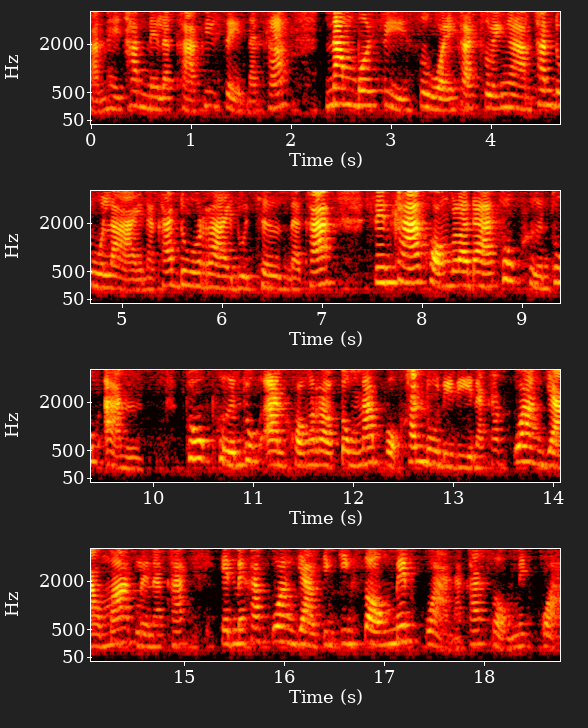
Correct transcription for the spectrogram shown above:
สรรให้ท่านในราคาพิเศษนะคะนัมเบอร์สี่สวยค่ะ สวยงามท่านดูลายนะคะ ดูลายดูเชิงนะคะ สินค้าของบรดาทุกผืนทุกอัน ทุกผืนทุกอันของเราตรงหน้าปกท่านดูดีๆนะคะ กว้างยาวมากเลยนะคะ เห็นไหมคะกว้างยาวจริง ๆ 2 เมตรกว่านะคะ 2 เมตรกว่า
